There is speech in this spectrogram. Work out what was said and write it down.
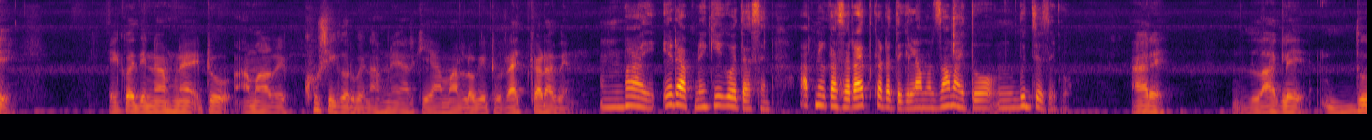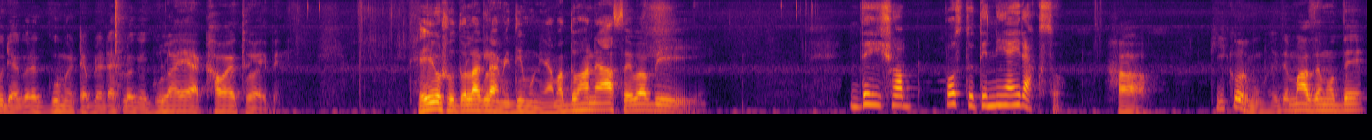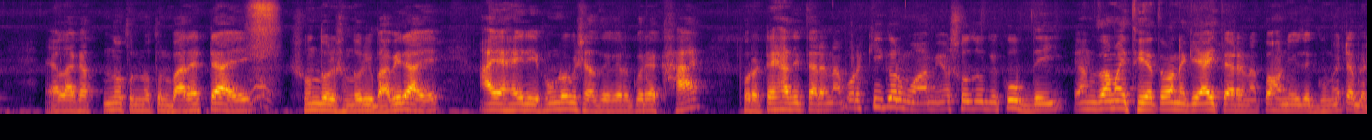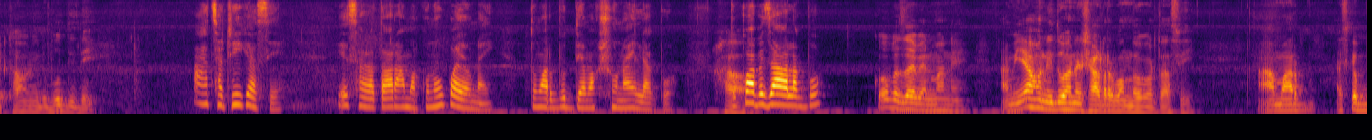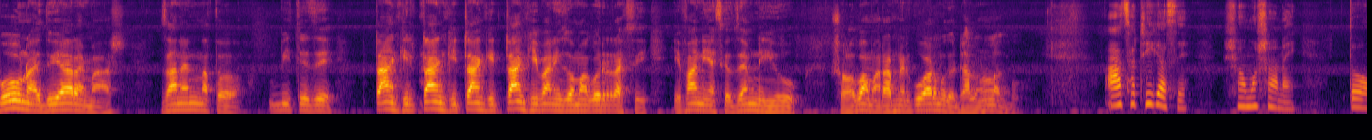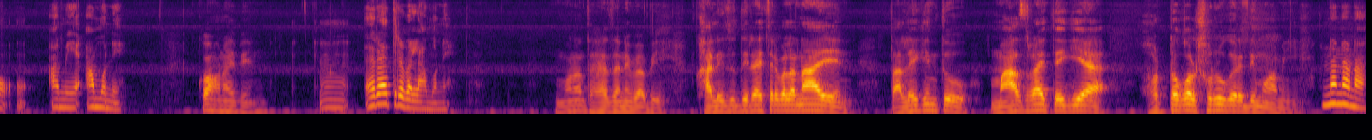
এই কয়দিন আপনি একটু আমার খুশি করবেন আপনি আর কি আমার লগে একটু রাত কাটাবেন। ভাই এটা আপনি কি কইতাছেন? আপনার কাছে রাত কাটাতে গেলে আমার জামাই তো বুঝে যাব আরে লাগলে দুইটা করে ঘুমের ট্যাবলেট এক লগে গুলাইয়া খাওয়াই থুয়াইবেন। সেই ওষুধও লাগলে আমি দিমুনি আমার দোকানে আছে ভাবি। দেহি সব প্রস্তুতি নিয়েই রাখছো। হ্যাঁ কি করব? এই যে মাঝে মধ্যে এলাকার নতুন নতুন বারেরটা আয়ে সুন্দরী সুন্দরী ভাবিরা আয়ে আয়া হাইরে পনেরো বিশ হাজার করে খায় পরে টেহা দিতে পারে না পরে কি করব? আমিও সুযোগে কূপ দেই। এখন জামাই থুয়ে তো অনেকে আইতে পারে না তখন ওই যে ঘুমে ট্যাবলেট খাওয়ানোর বুদ্ধি দেই। আচ্ছা ঠিক আছে। এছাড়া তো আর আমার কোনো উপায়ও নাই। তোমার বুদ্ধি আমাকে শোনাই লাগবো। তো হ্যাঁ। কবে যাওয়া লাগবো? কবে যাবেন মানে? আমি এখনই দোকানের শাটার বন্ধ করতেছি। আমার আজকে বউ নাই দুই আড়াই মাস। জানেন না তো বিতে যে টাঙ্কির টাঙ্কি টাঙ্কির টাঙ্কি পানি জমা করে রাখছি। এ পানি আজকে যেমনি হোক সব আমার আপনার কুয়ার মধ্যে ঢালানো লাগবো। আচ্ছা ঠিক আছে সমস্যা নাই। তো আমি আমনে। কখন আইবেন? রাত্রেবেলা আমনে। মনে থাকে জানি ভাবি খালি যদি রাতের বেলা না আইন তাহলে কিন্তু মাঝ রাইতে গিয়া হট্টগোল শুরু করে দিব আমি। না না না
